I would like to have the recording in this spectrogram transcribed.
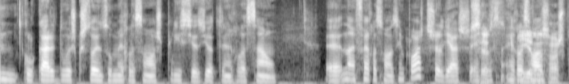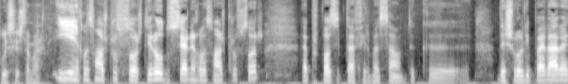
colocar duas questões, uma em relação às polícias e outra em relação Uh, não, foi em relação aos impostos, aliás, em relação, em relação, e em relação aos, às polícias também. E em relação aos professores, tirou do sério em relação aos professores, a propósito da afirmação de que deixou ali pairar a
